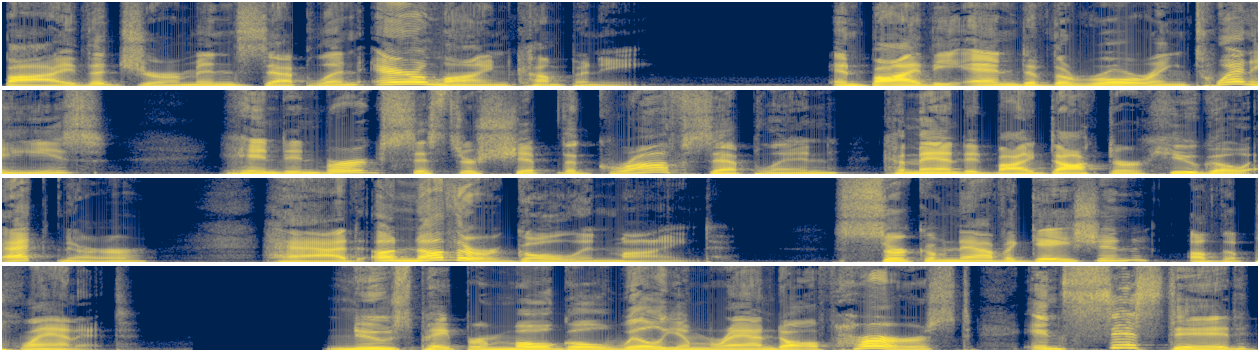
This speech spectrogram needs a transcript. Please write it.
by the German Zeppelin Airline Company. And by the end of the Roaring Twenties, Hindenburg's sister ship, the Graf Zeppelin, commanded by Dr. Hugo Eckener, had another goal in mind circumnavigation of the planet. Newspaper mogul William Randolph Hearst insisted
